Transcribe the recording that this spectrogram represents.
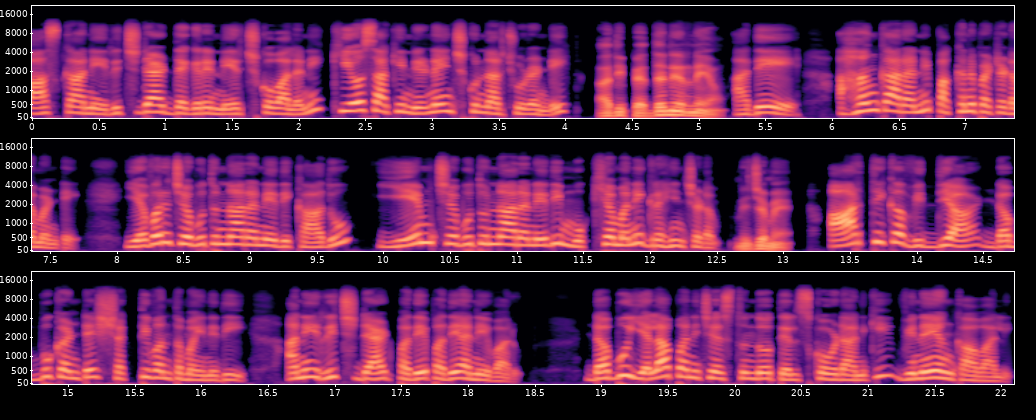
పాస్ కాని రిచ్ డాడ్ దగ్గరే నేర్చుకోవాలని కియోసాకి నిర్ణయించుకున్నారు చూడండి. అది పెద్ద నిర్ణయం. అదే అహంకారాన్ని పక్కన పెట్టడమంటే ఎవరు చెబుతున్నారనేది కాదు ఏం చెబుతున్నారనేది ముఖ్యమని గ్రహించడం. నిజమే. ఆర్థిక విద్య డబ్బు కంటే శక్తివంతమైనది అని రిచ్ డాడ్ పదే పదే అనేవారు. డబ్బు ఎలా పనిచేస్తుందో తెలుసుకోవడానికి వినయం కావాలి.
